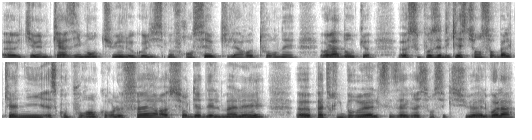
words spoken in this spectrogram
euh, qui a même quasiment tué le gaullisme français ou qui l'a retourné. Voilà, donc euh, se poser des questions sur Balkany, est-ce qu'on pourra encore le faire? Sur Gad Elmaleh, euh, Patrick Bruel, ses agressions sexuelles, voilà,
